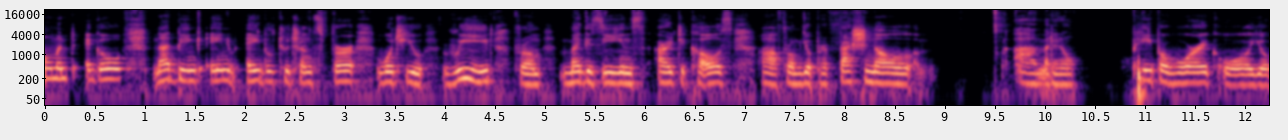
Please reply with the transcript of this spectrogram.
moment ago not being able to transfer what you read from magazines articles uh, from your professional um, i don't know paperwork or your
